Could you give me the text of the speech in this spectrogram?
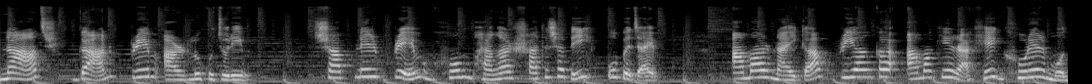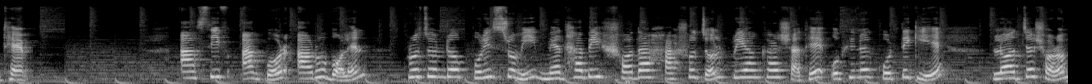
নাচ, গান, প্রেম আর লুকোচুরি। স্বপ্নের প্রেম ঘুম ভাঙার সাথে সাথেই উপে যায় আমার নায়িকা প্রিয়াঙ্কা আমাকে রাখে ঘোরের মধ্যে। আসিফ আকবর আরও বলেন, প্রচণ্ড পরিশ্রমী মেধাবী সদা হাস্যজল প্রিয়াঙ্কার সাথে অভিনয় করতে গিয়ে লজ্জা সরম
